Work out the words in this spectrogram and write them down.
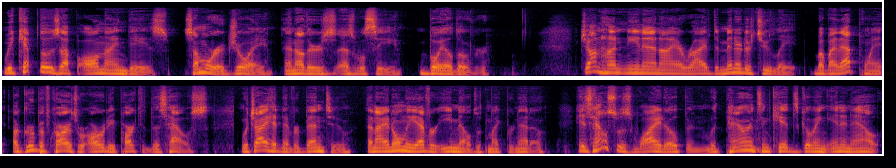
We kept those up all nine days. Some were a joy, and others, as we'll see, boiled over. John Hunt, Nina, and I arrived a minute or two late, but by that point, a group of cars were already parked at this house, which I had never been to, and I had only ever emailed with Mike Brunetto. His house was wide open, with parents and kids going in and out,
